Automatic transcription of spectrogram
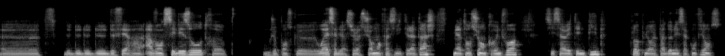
euh, de, de, de, de, faire avancer les autres. Donc je pense que ouais, ça lui, a, ça lui a sûrement facilité la tâche. Mais attention, encore une fois, si ça avait été une pipe, Klopp lui aurait pas donné sa confiance.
